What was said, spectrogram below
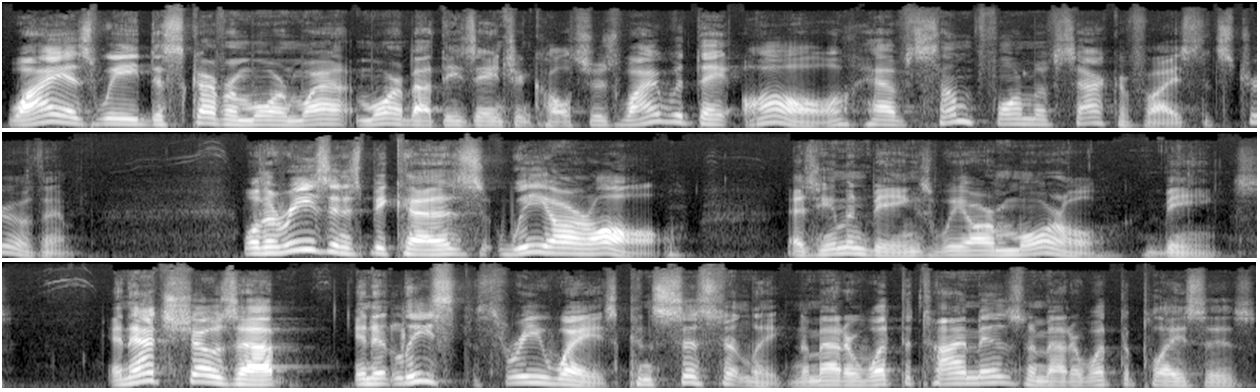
why, as we discover more and more, about these ancient cultures, why would they all have some form of sacrifice that's true of them? Well, the reason is because we are all, as human beings, we are moral beings. And that shows up in at least three ways consistently, no matter what the time is, no matter what the place is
